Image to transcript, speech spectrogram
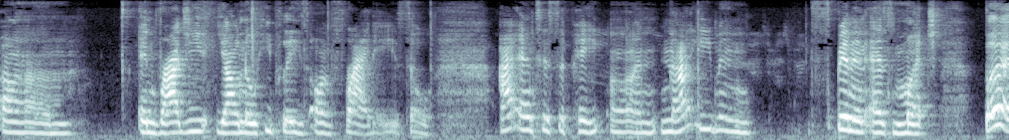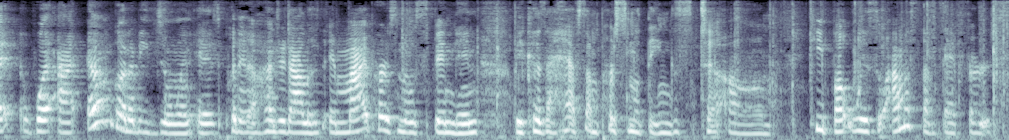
Um, and Raji, y'all know he plays on Fridays. So I anticipate on not even spending as much. But what I am going to be doing is putting a $100 in my personal spending because I have some personal things to um, keep up with. So I'm going to stuff that first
